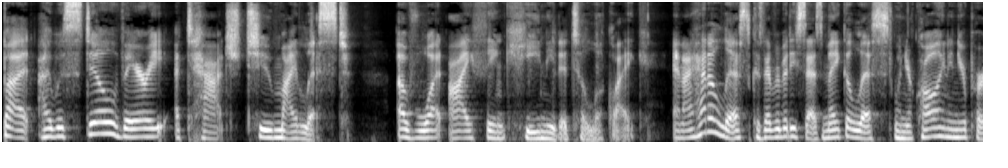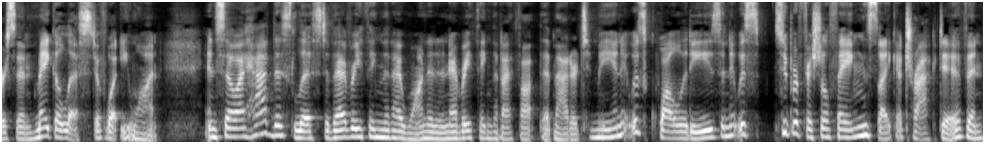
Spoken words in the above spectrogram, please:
but I was still very attached to my list of what I think he needed to look like. And I had a list because everybody says make a list when you're calling in your person, make a list of what you want. And so I had this list of everything that I wanted and everything that I thought that mattered to me. And it was qualities and it was superficial things like attractive and,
